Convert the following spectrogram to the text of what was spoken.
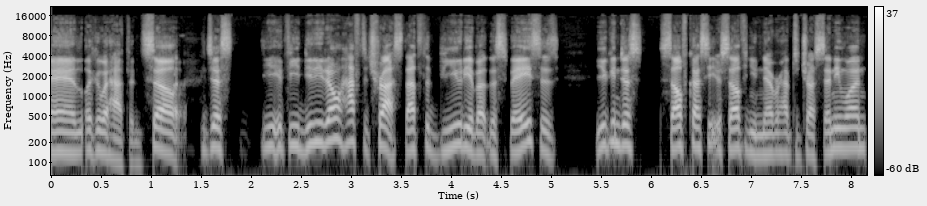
and look at what happened. So just if you you don't have to trust. That's the beauty about the space is you can just self custody yourself and you never have to trust anyone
